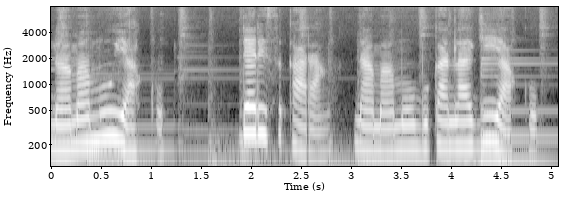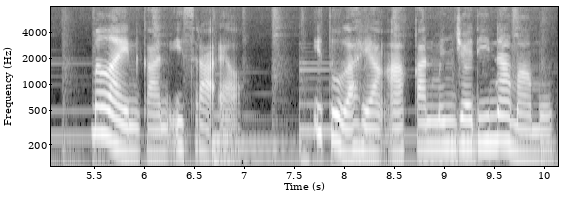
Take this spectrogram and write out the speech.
"Namamu Yakub, dari sekarang namamu bukan lagi Yakub, melainkan Israel." Itulah yang akan menjadi namamu.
